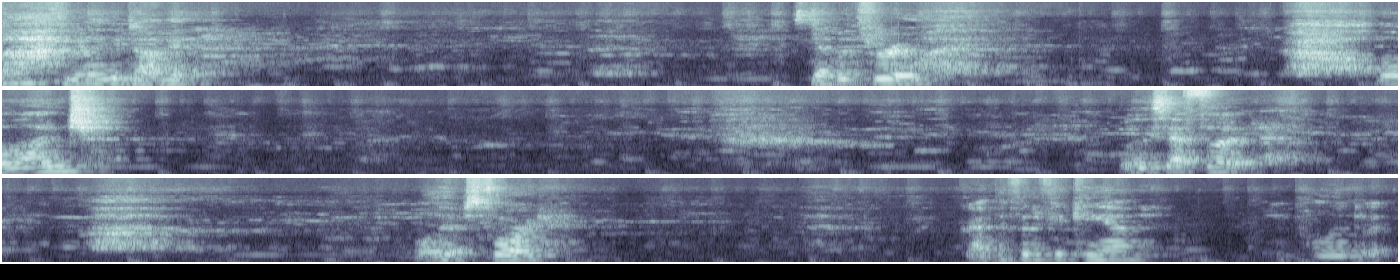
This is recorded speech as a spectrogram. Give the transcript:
Ah, really good dog it. Step it through. Low lunge. Release that foot. Pull the hips forward. Grab the foot if you can and pull into it.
